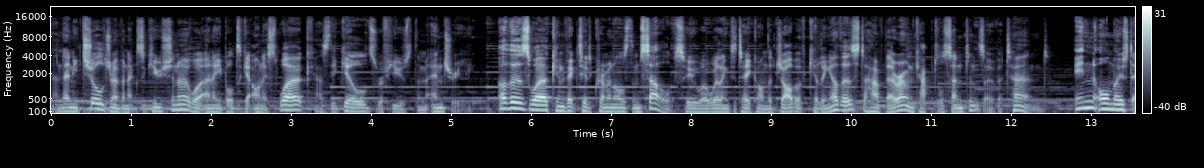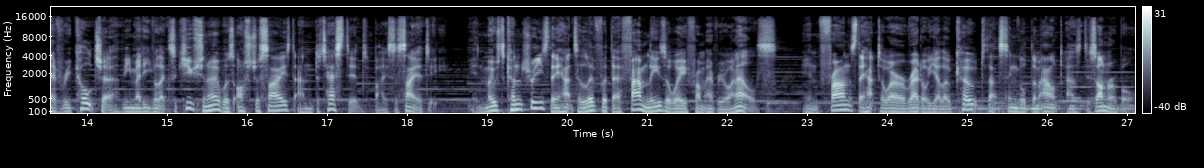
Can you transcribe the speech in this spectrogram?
and any children of an executioner were unable to get honest work as the guilds refused them entry. Others were convicted criminals themselves who were willing to take on the job of killing others to have their own capital sentence overturned. In almost every culture, the medieval executioner was ostracized and detested by society. In most countries, they had to live with their families away from everyone else. In France, they had to wear a red or yellow coat that singled them out as dishonourable.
